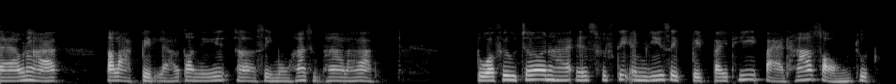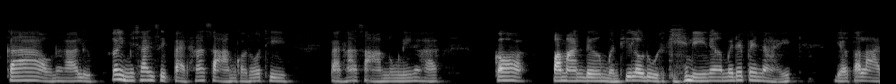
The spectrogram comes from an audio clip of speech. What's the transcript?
แล้วนะคะ ตลาดปิดแล้วตอนนี้เอ่โมง55แล้วค่ะ ตัวฟิวเจอร์นะคะ S50 M20 ปิดไปที่ 852.9 นะคะ หรือ เอ้ย ไม่ใช่สิ853 ขอโทษที 853 ตรงนี้นะคะ ก็ประมาณเดิมเหมือนที่เราดูตะกี้นี้นะ ไม่ได้ไปไหน เดี๋ยวตลาด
